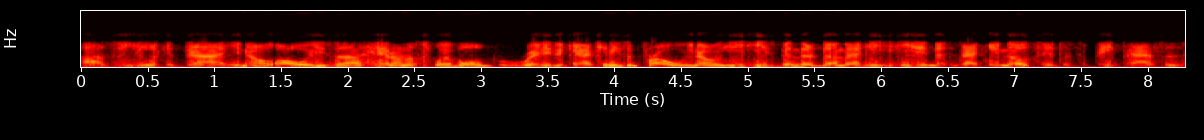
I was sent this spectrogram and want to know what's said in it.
Uh, so you look at that, you know, always uh, head on a swivel, ready to catch. And he's a pro. You know, he, he's been there, done that. He, he exactly knows to anticipate passes,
